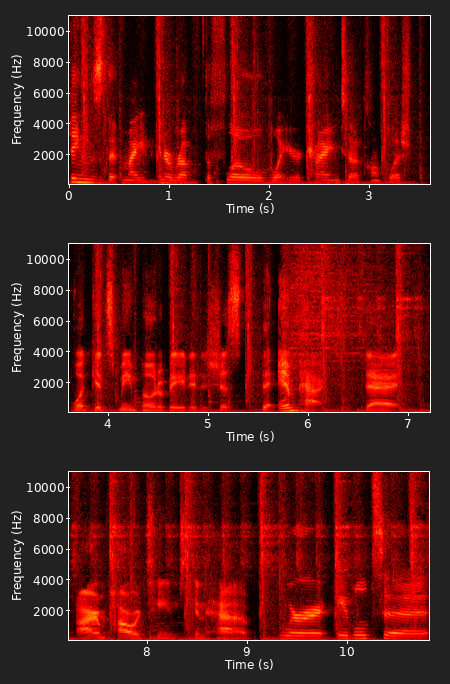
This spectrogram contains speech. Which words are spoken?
things that might interrupt the flow of what you're trying to accomplish. What gets me motivated is just the impact that our empowered teams can have. We're able to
